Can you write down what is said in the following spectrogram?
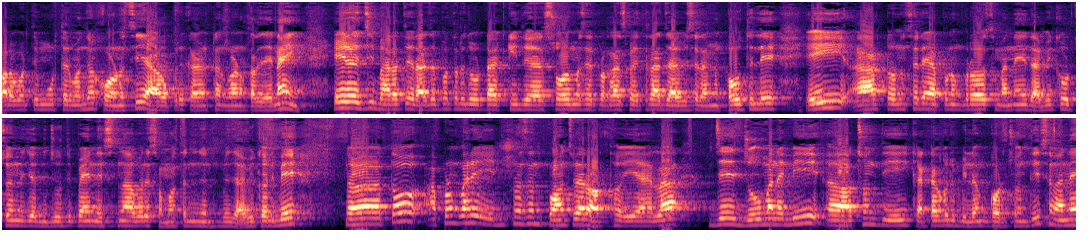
ପରବର୍ତ୍ତୀ ମୁହୂର୍ତ୍ତରେ ମଧ୍ୟ କୌଣସି ଆ ଉପରେ କାର୍ଯ୍ୟାନୁଷ୍ଠାନ ଗ୍ରହଣ କରାଯାଇ ନାହିଁ ଏହି ରହିଛି ଭାରତୀୟ ରାଜପତ୍ର ଯେଉଁଟାକି ଦୁଇ ହଜାର ଷୋହଳ ମସିହାରେ ପ୍ରକାଶ ପାଇଥିଲା ଯାହା ବିଷୟରେ ଆମେ କହୁଥିଲେ ଏହି ଆକ୍ଟ ଅନୁସାରେ ଆପଣଙ୍କର ସେମାନେ ଦାବି କରୁଛନ୍ତି ନିଜ ନିଯୁକ୍ତି ପାଇଁ ନିଶ୍ଚିତ ଭାବରେ ସମସ୍ତେ ନିଜ ଦାବି କରିବେ ତ ଆପଣଙ୍କ ପାଖରେ ଇନଫର୍ମେସନ୍ ପହଞ୍ଚିବାର ଅର୍ଥ ଏଇଆ ହେଲା ଯେ ଯେଉଁମାନେ ବି ଅଛନ୍ତି ଏଇ କାଟାଗୋରୀ ବିଲଙ୍ଗ କରୁଛନ୍ତି ସେମାନେ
